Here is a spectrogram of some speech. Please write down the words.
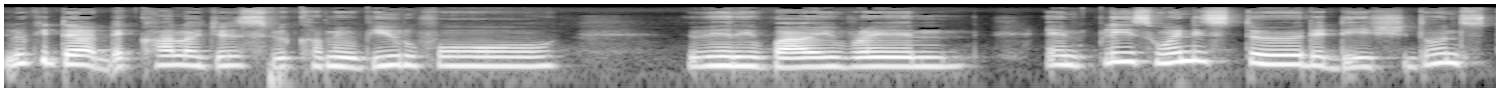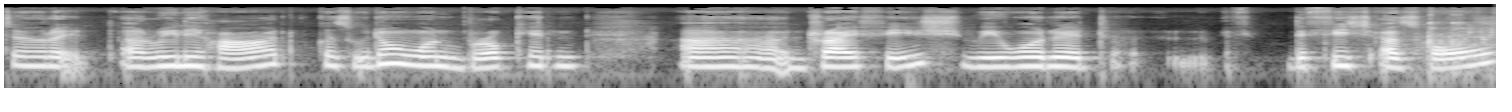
look at that the color just becoming beautiful very vibrant. And please when you stir the dish don't stir it uh, really hard because we don't want broken uh, dry fish. We wanted the fish as whole.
